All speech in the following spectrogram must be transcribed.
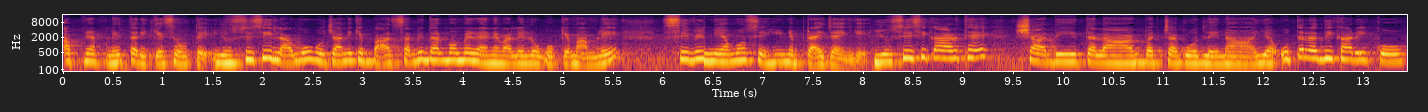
अपने अपने तरीके से होते यूसीसी लागू हो जाने के बाद सभी धर्मों में रहने वाले लोगों के मामले सिविल नियमों से ही निपटाए जाएँगे। यूसीसी का अर्थ है शादी, तलाक, बच्चा गोद लेना या उत्तराधिकारी को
